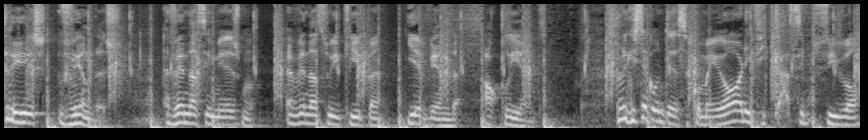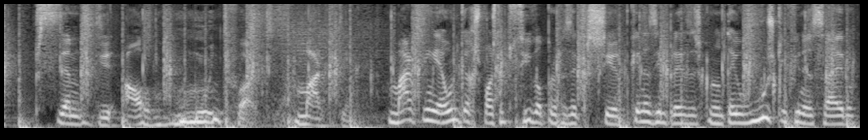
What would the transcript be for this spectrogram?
três vendas: a venda a si mesmo, a venda à sua equipa e a venda ao cliente. Para que isto aconteça com a maior eficácia possível, precisamos de algo muito forte: marketing. Marketing é a única resposta possível para fazer crescer pequenas empresas que não têm o músculo financeiro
